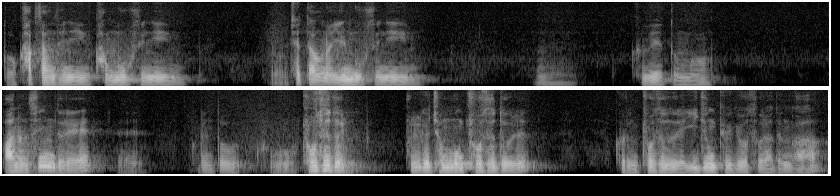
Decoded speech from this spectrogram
또 각산 스님, 강목 스님, 또 제따우나 일목 스님, 음, 그 외에 또 뭐 많은 스님들의 예, 그런 또 그 교수들, 불교 전문 교수들 그런 교수들의 이중표 교수라든가 어,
